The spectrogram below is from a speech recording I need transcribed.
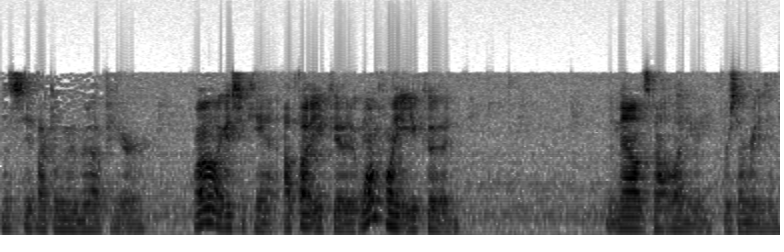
Let's see if I can move it up here. Well, I guess you can't. I thought you could. At one point you could. But now it's not letting me for some reason.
